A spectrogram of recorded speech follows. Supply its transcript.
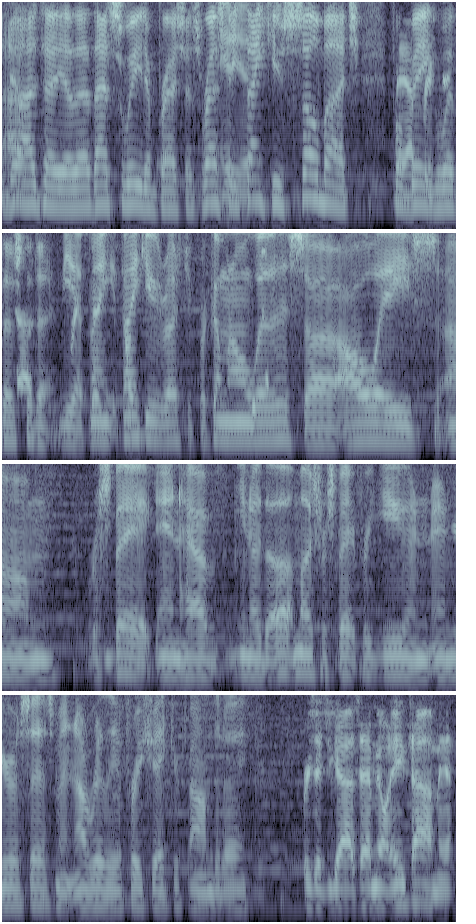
I tell you, that, that's sweet and precious. Rusty, thank you so much for Yeah, being with us that. today. Yeah, thank thank you, Rusty, for coming on with us. Uh, always um, respect and have you know the utmost respect for you and, and your assessment. And I really appreciate your time today. Appreciate you guys having me on anytime, man.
